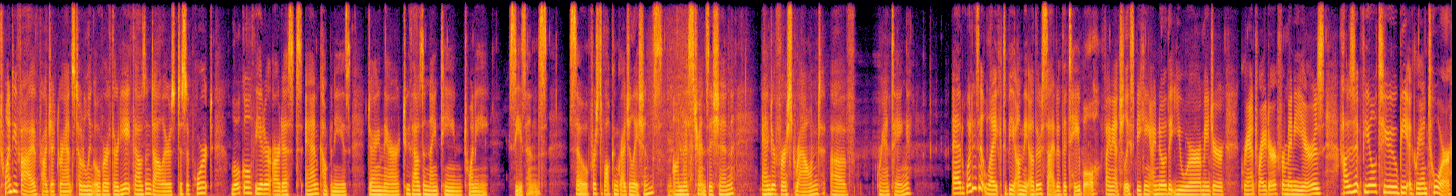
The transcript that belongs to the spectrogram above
25 project grants totaling over $38,000 to support local theater artists and companies during their 2019 20 seasons. So, first of all, congratulations Thank on you. this transition and your first round of granting. Ed, what is it like to be on the other side of the table, financially speaking? I know that you were a major grant writer for many years. How does it feel to be a grantor?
